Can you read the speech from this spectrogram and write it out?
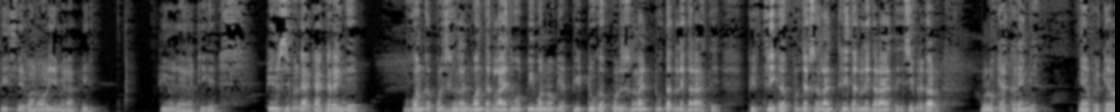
P seven और ये मेरा फिर पी हो जाएगा, ठीक है? फिर उसी प्रकार क्या करेंगे? वन का प्रोजेक्शन लाइन वन तक लाए थे, वो पी वन हो गया। फिर टू का प्रोजेक्शन लाइन टू तक लेकर आए थे। फिर थ्री का प्रोजेक्शन लाइन थ्री तक लेकर आए थे। इसी प्रकार हम लोग क्या करेंगे? यहाँ पर क्या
